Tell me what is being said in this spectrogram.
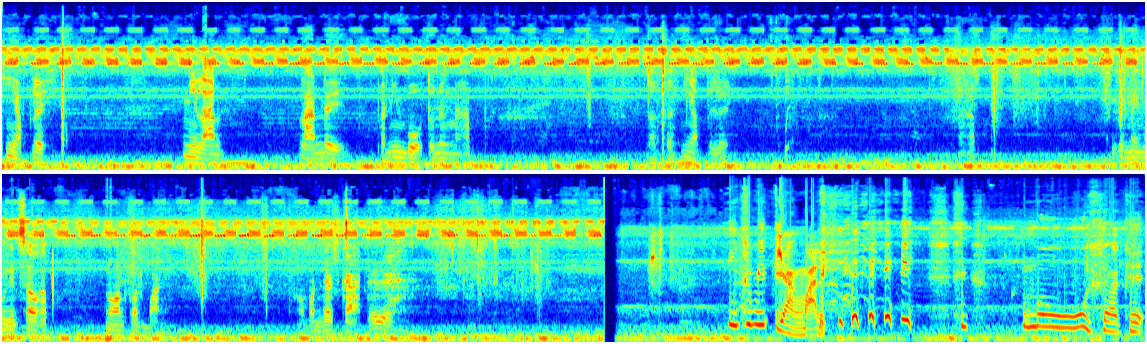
เงียบเลย มีร้านร้านเลยพานินโบตัวหนึ่งนะครับแล้วก็เงียบไปเลยนะครับที่ก็ไม่มือเศร้าครับ นอนก่อนบ่ายเอาบรรยากาศเด้อนี่คือมีเตียงมาเลยมูคักเทะ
